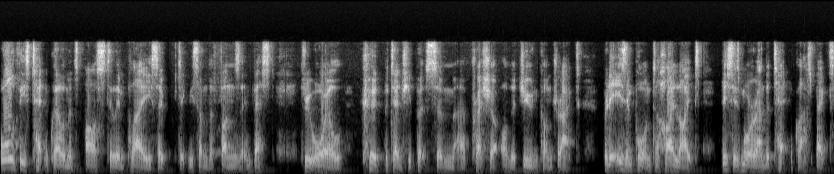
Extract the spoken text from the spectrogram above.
all of these technical elements are still in play. So, particularly some of the funds that invest through oil could potentially put some uh, pressure on the June contract. But it is important to highlight this is more around the technical aspects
